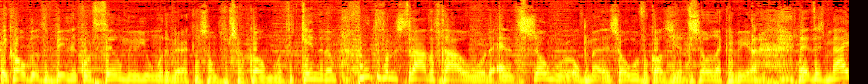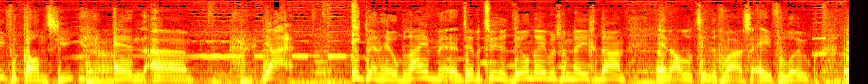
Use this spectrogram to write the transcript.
Ik hoop dat er binnenkort veel meer jongerenwerk in Zandvoort zou komen. Want die kinderen moeten van de straat afgehouden worden. En het is zomer, of zomervakantie. Het is zo lekker weer. nee, het is meivakantie. Ja. En uh, ja ik ben heel blij. Er hebben 20 deelnemers aan meegedaan. En alle 20 waren ze even leuk. Uh,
